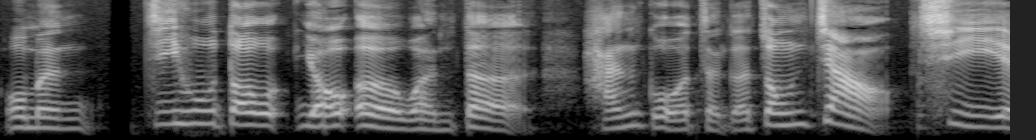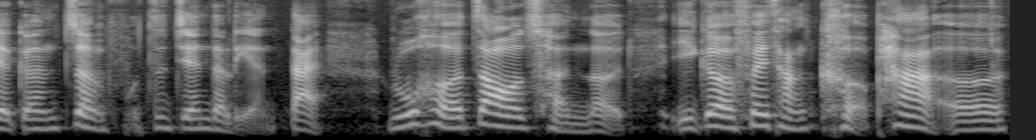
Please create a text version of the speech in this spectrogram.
我们几乎都有耳闻的韩国整个宗教、企业跟政府之间的连带，如何造成了一个非常可怕而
